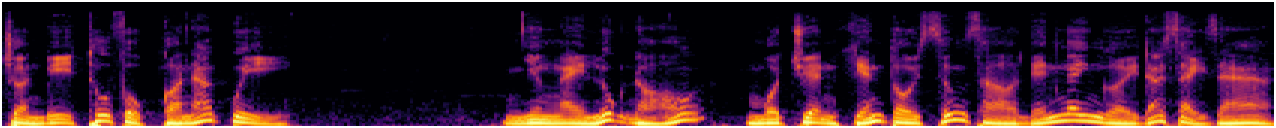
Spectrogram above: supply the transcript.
chuẩn bị thu phục con ác quỷ. Nhưng ngay lúc đó, một chuyện khiến tôi sững sờ đến ngây người đã xảy ra.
